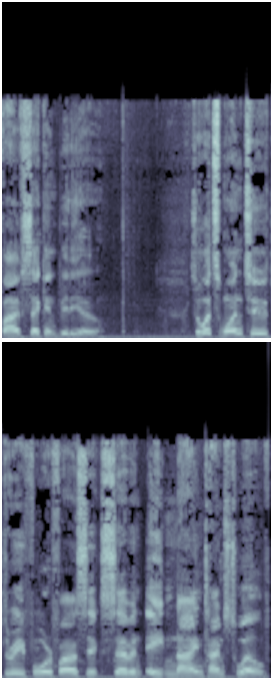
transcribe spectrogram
five second video. So what's one, two, three, four, five, six, seven, eight, nine times 12?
